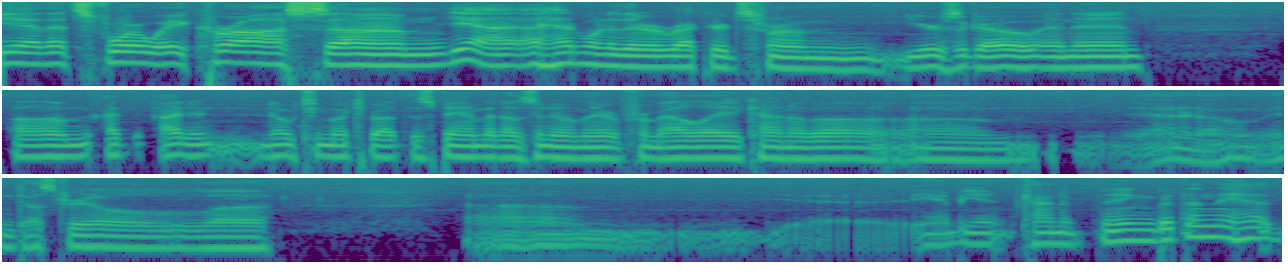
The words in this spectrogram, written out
Yeah, that's Four Way Cross. Um, yeah, I had one of their records from years ago, and then um, I, I didn't know too much about this band, but I was knew them. They were from L.A., kind of a um, I don't know industrial, uh, um, ambient kind of thing. But then they had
